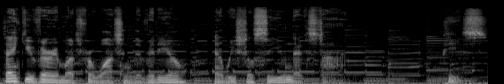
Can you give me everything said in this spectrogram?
thank you very much for watching the video, and we shall see you next time. Peace.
